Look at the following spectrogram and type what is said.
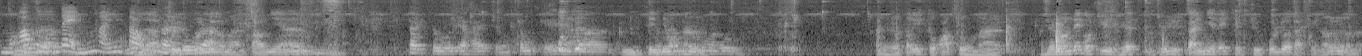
Một ốc tụi đèn không phải như tàu như thế. đủ rồi mà tàu nhẹ thì hãy trồng trong kế mà ừ, ờ, thì nhưng mà anh ờ, nói tao ít tụi ốc mà. Chứ nó đấy có chữ hết? Chữ tránh như thế chữ chữ cô lừa đặt thì nó rồi mà.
